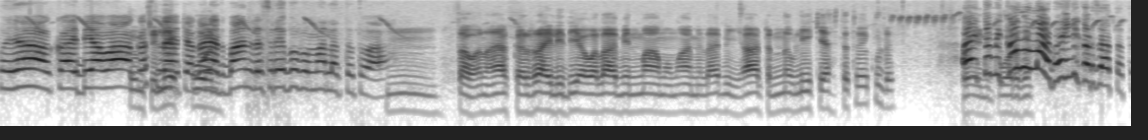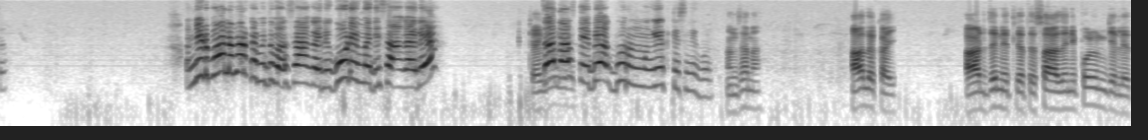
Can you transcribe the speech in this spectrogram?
भया काय तुमची कसल्याच्या कोण? गळ्यात बांधलंच रे बाबा मला तर तो. हम्म. तवा ना अक्कल राहिली देवाला बिन मामा मामीला बी. आठ आणि नऊ लेकी असतात होय कुठं? बहीण तुम्ही पोरगं. माझ्या बहिणीकडे जातात? नीट बोला बरं का मी तुम्हाला सांगायले गोडीमध्ये सांगायले. काय जात? असते बॅग भरून मग एकटीच निघून. आणि ना. आलं काय? आठ जणीतल्या तर सहा जणी पळून गेलेत.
